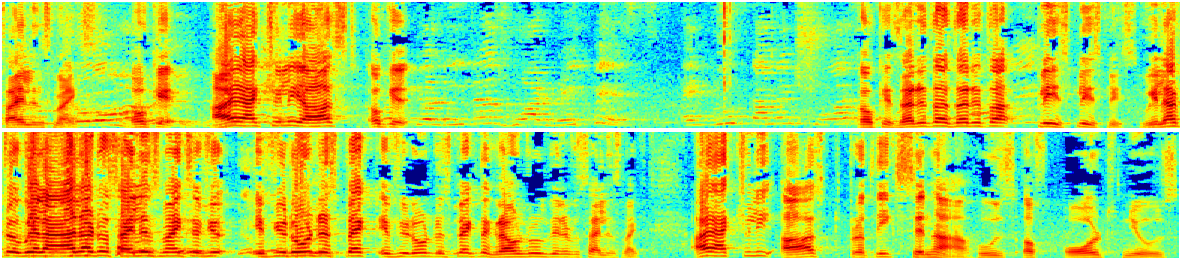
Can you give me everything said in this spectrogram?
Silence mics. Okay, I actually asked. Okay, Your leaders who are rapists and you come and show us okay, Zarita, Zarita, please, please, please. We'll have to. Well, I'll have to silence mics if you if you don't respect if you don't respect the ground rules. We'll have to silence mics. I actually asked Pratik Sinha, who's of Alt News.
